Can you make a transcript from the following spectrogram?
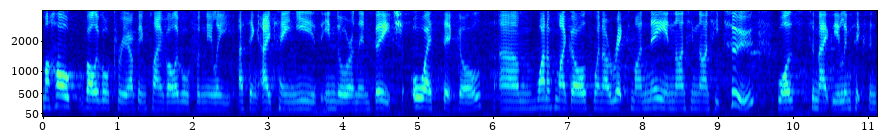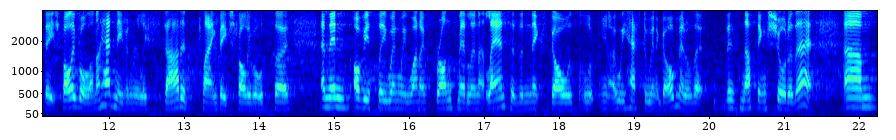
my whole volleyball career, I've been playing volleyball for nearly, I think, 18 years, indoor and then beach. Always set goals. Um, one of my goals when I wrecked my knee in 1992 was to make the Olympics in beach volleyball, and I hadn't even really started playing beach volleyball. So, and then obviously when we won a bronze medal in Atlanta, the next goal was, look, you know, we have to win a gold medal. That there's nothing short of that. Um,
